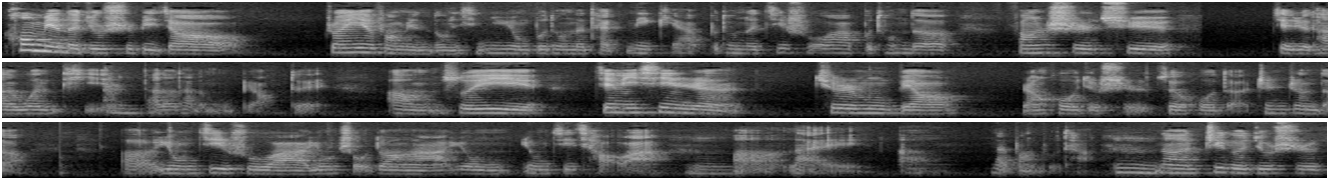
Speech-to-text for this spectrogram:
后面的就是比较专业方面的东西，你用不同的 technique 啊、不同的技术啊、不同的方式去解决他的问题嗯，达到他的目标。对，嗯，所以建立信任，确认目标，然后就是最后的真正的，呃，用技术啊，用手段啊，用用技巧啊，嗯呃，来呃来帮助他。嗯那这个就是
